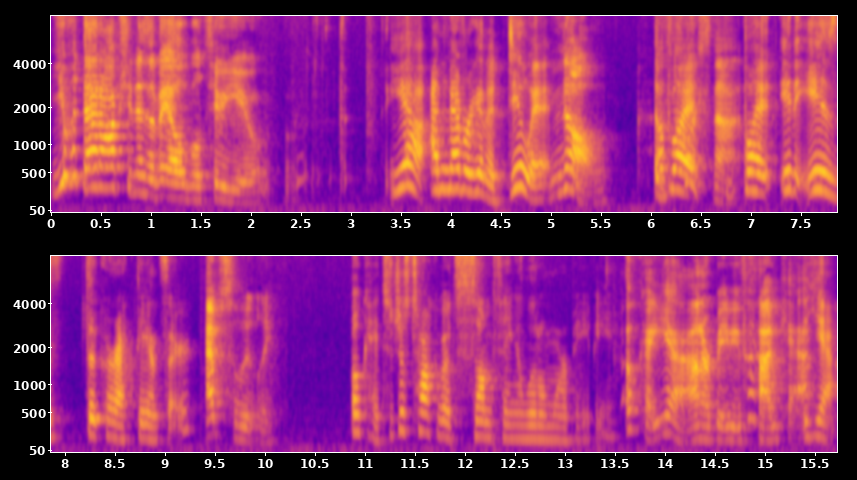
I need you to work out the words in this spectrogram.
you that option is available to you. Yeah, I'm never gonna do it. No, of but, course not. But it is the correct answer. Absolutely. Okay, to just talk about something a little more baby. Okay, yeah, on our baby podcast. Yeah.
